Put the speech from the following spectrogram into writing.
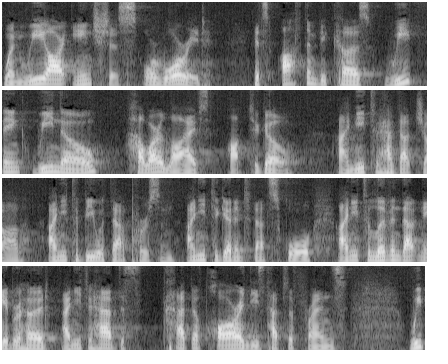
When we are anxious or worried, it's often because we think we know how our lives ought to go. I need to have that job. I need to be with that person. I need to get into that school. I need to live in that neighborhood. I need to have this type of car and these types of friends. We,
